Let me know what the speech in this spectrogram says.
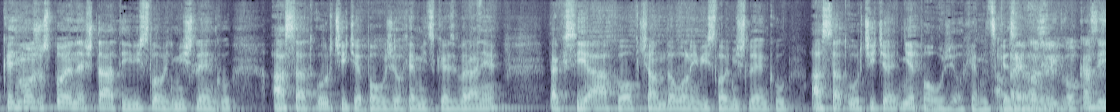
keď môžu Spojené štáty vysloviť myšlienku Asad určite použil chemické zbranie, tak si ja ako občan dovolím vysloviť myšlienku Asad určite nepoužil chemické zbranie. A predložili zbranie. dôkazy?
